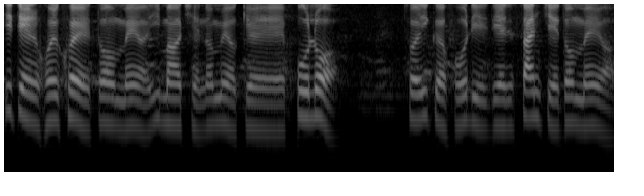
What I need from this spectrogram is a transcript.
一点回馈都没有，一毛钱都没有给部落做一个福利，连三节都没有，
